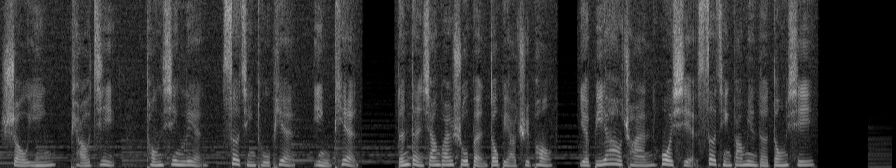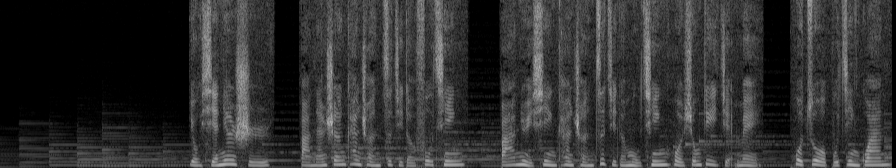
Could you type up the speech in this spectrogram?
手淫、嫖妓、同性恋、色情图片、影片等等相关书本都不要去碰，也不要传或写色情方面的东西。有邪念时，把男生看成自己的父亲，把女性看成自己的母亲或兄弟姐妹，或做不净观。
